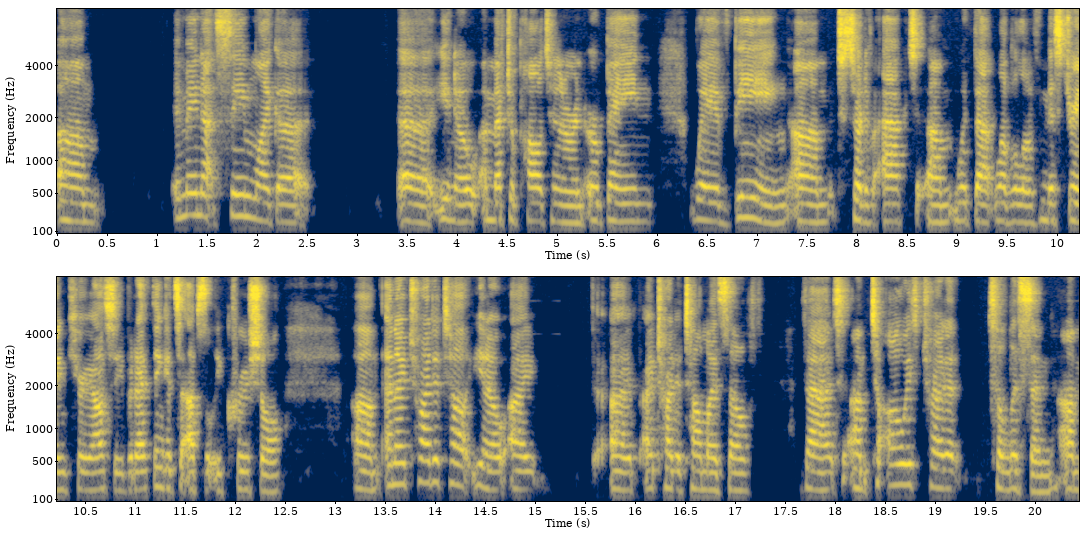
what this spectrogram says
um it may not seem like a uh, you know, a metropolitan or an urbane way of being um, to sort of act um, with that level of mystery and curiosity. But I think it's absolutely crucial. Um, and I try to tell, you know, I, I, I try to tell myself that um, to always try to to listen. Um,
